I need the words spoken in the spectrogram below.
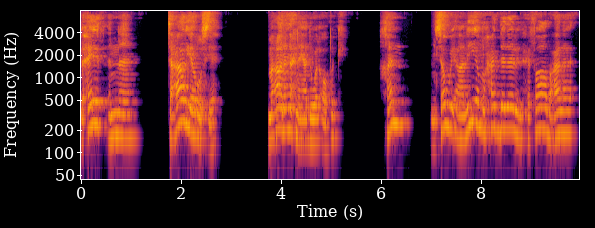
بحيث أن تعال يا روسيا معانا إحنا يا دول أوبك. خل نسوي آلية محددة للحفاظ على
